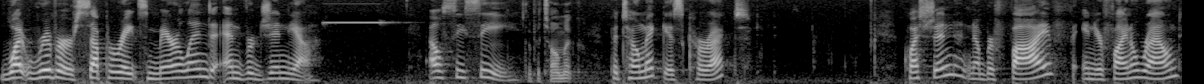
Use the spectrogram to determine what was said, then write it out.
What river separates Maryland and Virginia? LCC. The Potomac. Potomac is correct. Question number five in your final round.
